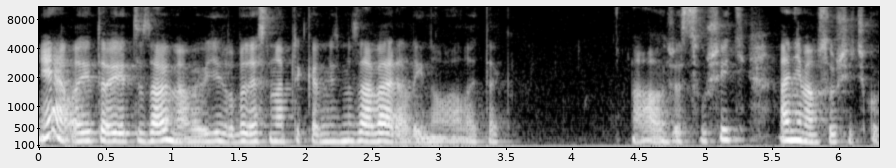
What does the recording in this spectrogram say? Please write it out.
Nie, ale je to, je to zaujímavé vidieť, lebo ja som napríklad, my sme zavárali, no ale tak ale že sušiť, a nemám sušičku.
